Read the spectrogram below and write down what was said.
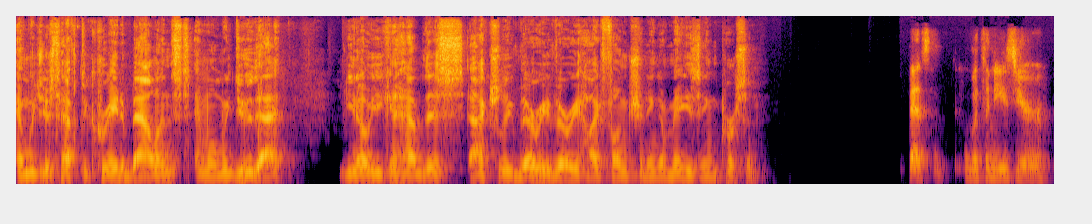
and we just have to create a balance. And when we do that, you know, you can have this actually very, very high functioning, amazing person. That's with an easier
